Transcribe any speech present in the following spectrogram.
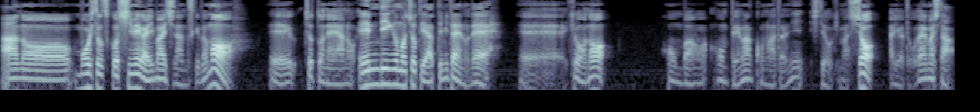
あのー、もう一つこう、締めがいまいちなんですけども、えー、ちょっとね、あの、エンディングもちょっとやってみたいので、えー、今日の本番は、本編はこの辺りにしておきましょう。ありがとうございました。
